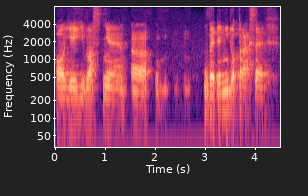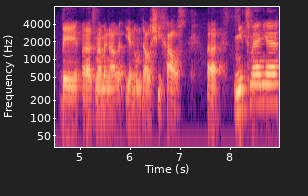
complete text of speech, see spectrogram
o její vlastně uvedení do praxe by znamenal jenom další chaos. Nicméně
